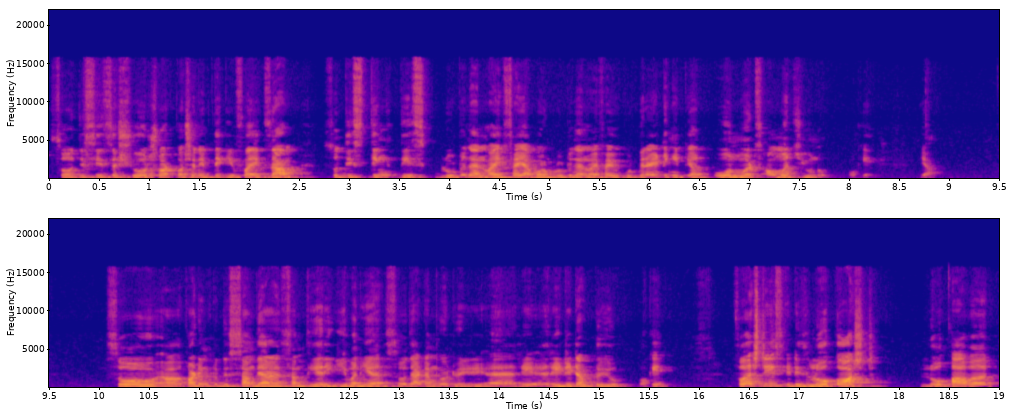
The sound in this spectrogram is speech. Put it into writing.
So this is a sure short question if they give for exam so this thing, this Bluetooth and Wi-Fi about Bluetooth and Wi-Fi, you could be writing it your own words how much you know. Okay, yeah. So uh, according to this, some there are some theory given here, so that I'm going to re uh, re read it out to you. Okay. First is it is low cost, low power,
